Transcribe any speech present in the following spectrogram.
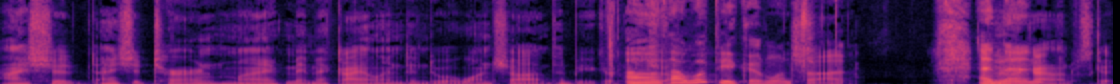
I should I should turn my Mimic Island into a one shot. That'd be a good one Oh, shot. that would be a good one shot. And Mimic then Island was good.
